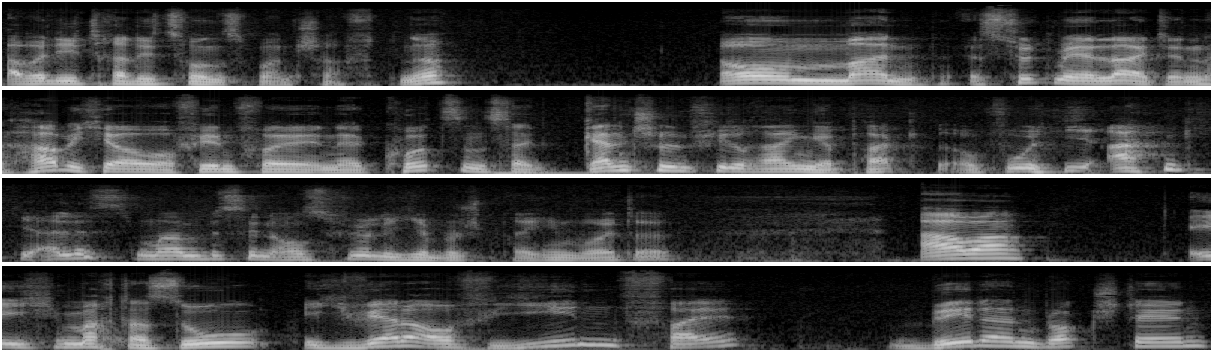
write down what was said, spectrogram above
Aber die Traditionsmannschaft, ne? Oh Mann, es tut mir leid, dann habe ich ja auf jeden Fall in der kurzen Zeit ganz schön viel reingepackt, obwohl ich eigentlich alles mal ein bisschen ausführlicher besprechen wollte. Aber ich mache das so, ich werde auf jeden Fall Bilder in den Blog stellen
